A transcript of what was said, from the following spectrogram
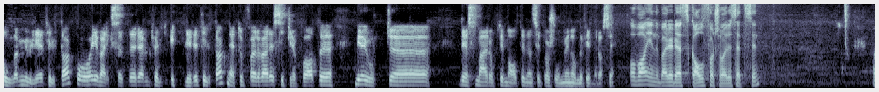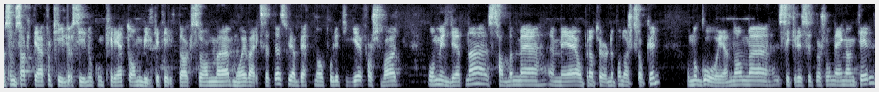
alle mulige tiltak og iverksetter eventuelt ytterligere tiltak, nettopp for å være sikre på at eh, vi har gjort eh, det som er optimalt i den situasjonen vi nå befinner oss i. Og Hva innebærer det? Skal Forsvaret settes inn? Som sagt, Det er for tidlig å si noe konkret om hvilke tiltak som må iverksettes. Vi har bedt nå politiet, forsvar og myndighetene sammen med, med operatørene på norsk sokkel om å gå gjennom eh, sikkerhetssituasjonen en gang til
